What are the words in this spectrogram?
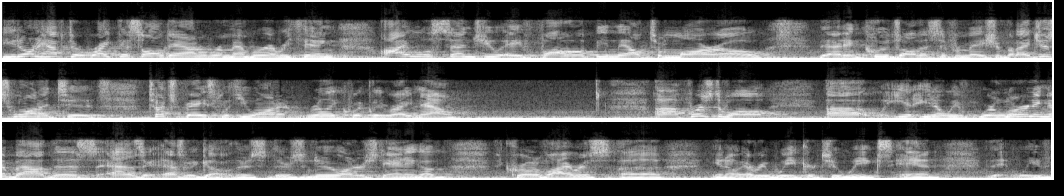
You don't have to write this all down or remember everything. I will send you a follow up email tomorrow that includes all this information, but I just wanted to touch base with you on it really quickly right now. Uh, first of all, uh, you, you, know, we are learning about this as as we go. There's there's new understanding of the coronavirus, uh, you know, every week or two weeks, and we've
